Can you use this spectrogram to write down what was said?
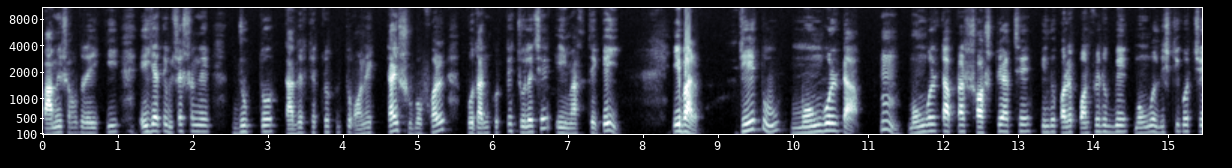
পামি সংক্রান্ত রেকি এই জাতীয় বিষয়ের সঙ্গে যুক্ত, তাদের ক্ষেত্রেও কিন্তু অনেকটাই শুভ ফল প্রদান করতে চলেছে এই মাস থেকেই। এবার, যেহেতু মঙ্গলটা হুম, মঙ্গলটা আপনার ষষ্ঠে আছে, কিন্তু পরে পঞ্চমে ঢুকবে, মঙ্গল দৃষ্টি করছে,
